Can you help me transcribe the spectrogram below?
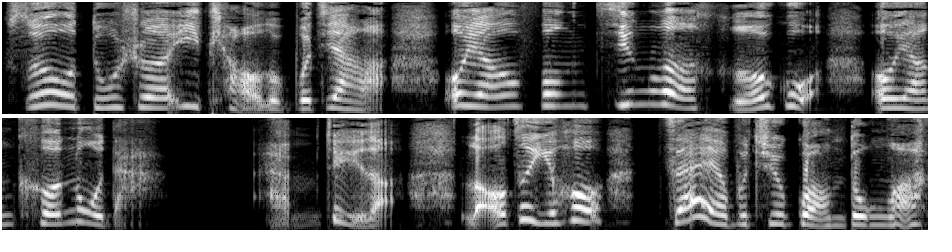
所有毒蛇一条都不见了。欧阳锋惊问何故，欧阳克怒答：“M D 的，老子以后再也不去广东了。”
